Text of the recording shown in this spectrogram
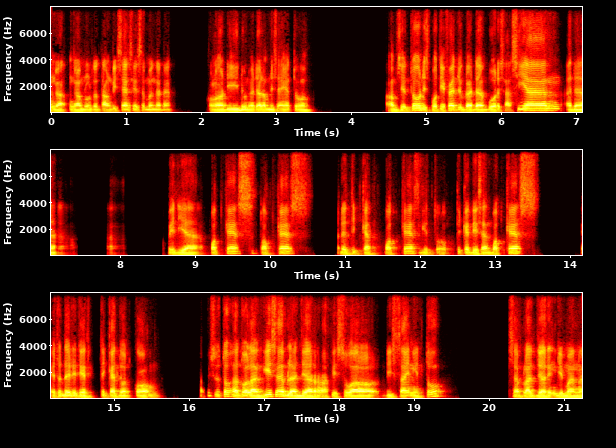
nggak nggak melulu tentang desain sih sebenarnya kalau di dunia dalam desainnya tuh habis itu di Spotify juga ada Boris Asian ada media podcast Topcast ada tiket podcast gitu tiket desain podcast itu dari tiket.com habis itu satu lagi saya belajar visual design itu saya pelajarin gimana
